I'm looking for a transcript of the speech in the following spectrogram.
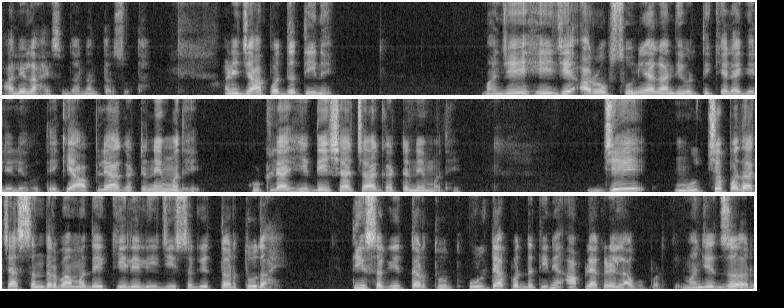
आलेला आहे सुद्धा नंतर सुद्धा. आणि ज्या पद्धतीने म्हणजे हे जे आरोप सोनिया गांधीवरती केल्या गेलेले होते की आपल्या घटनेमध्ये कुठल्याही देशाच्या घटनेमध्ये जे उच्च पदाच्या संदर्भामध्ये केलेली जी सगळी तरतूद आहे ती सगळी तरतूद उलट्या पद्धतीने आपल्याकडे लागू पडते. म्हणजे जर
